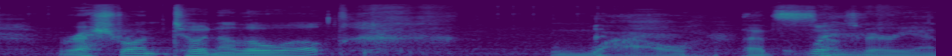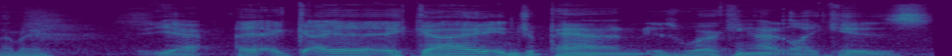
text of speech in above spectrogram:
Restaurant to Another World. Wow, that sounds very anime. Yeah, a, a, guy- a guy in Japan is working at like his.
